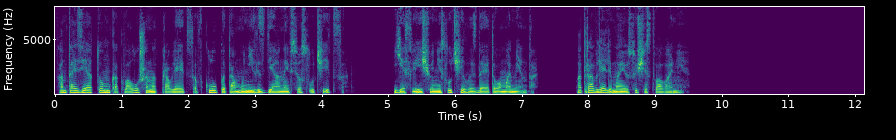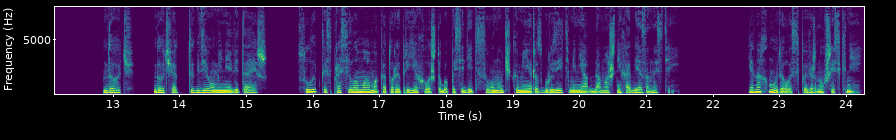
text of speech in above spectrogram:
Фантазия о том, как Волошин отправляется в клуб, и там у них с Дианой все случится, если еще не случилось до этого момента, отравляли мое существование. «Дочь, доча, ты где у меня витаешь?» С улыбкой спросила мама, которая приехала, чтобы посидеть с внучками и разгрузить меня от домашних обязанностей. Я нахмурилась, повернувшись к ней.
